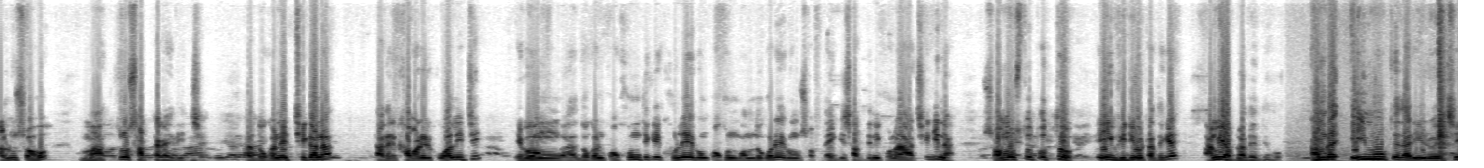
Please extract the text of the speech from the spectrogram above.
আলু সহ মাত্র ষাট টাকায় দিচ্ছে। দোকানের ঠিকানা, তাদের খাবারের কোয়ালিটি এবং দোকান কখন থেকে খোলে এবং কখন বন্ধ করে এবং সপ্তাহে কি সাত দিনই খোলা আছে কিনা সমস্ত তথ্য এই ভিডিওটা থেকে আমি আপনাদের দেব। আমরা এই মুহূর্তে দাঁড়িয়ে রয়েছি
